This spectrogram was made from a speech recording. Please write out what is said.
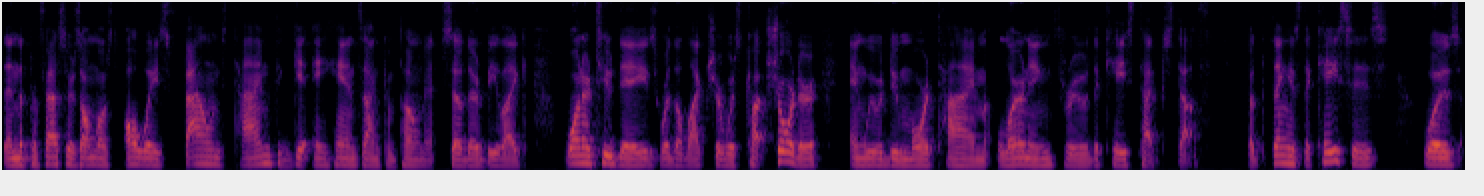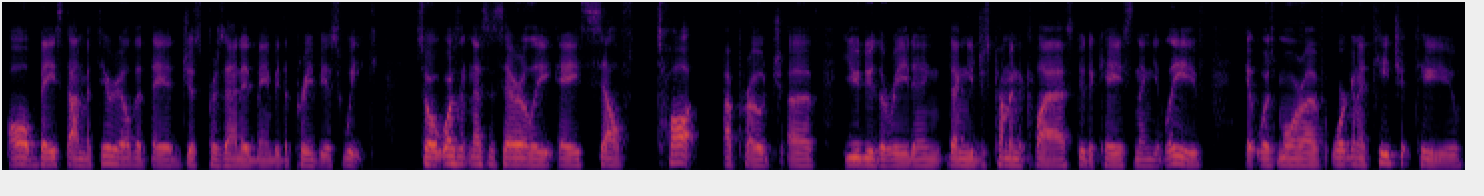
then the professors almost always found time to get a hands on component. So there'd be like one or two days where the lecture was cut shorter and we would do more time learning through the case type stuff. But the thing is, the cases was all based on material that they had just presented maybe the previous week. So it wasn't necessarily a self taught approach of you do the reading, then you just come into class, do the case, and then you leave. It was more of we're going to teach it to you,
